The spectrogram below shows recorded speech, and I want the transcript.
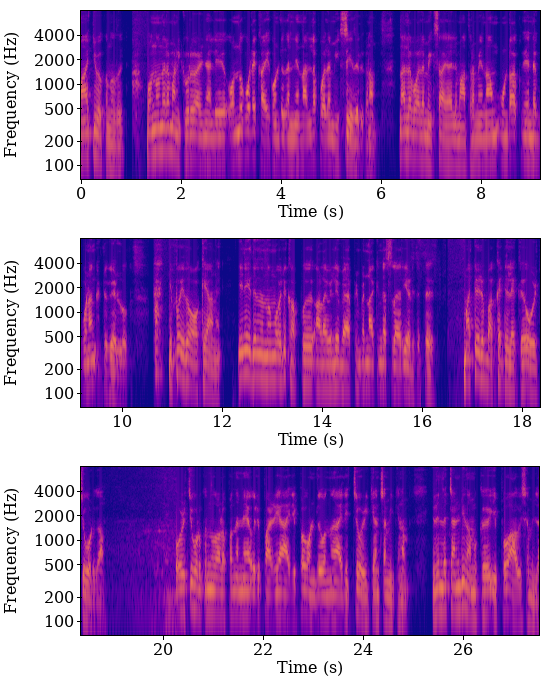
മാറ്റി വെക്കുന്നത്. ഒന്നൊന്നര മണിക്കൂർ കഴിഞ്ഞാൽ ഒന്നുകൂടെ കൈകൊണ്ട് തന്നെ നല്ല പോലെ മിക്സ് ചെയ്തെടുക്കണം. നല്ല പോലെ മിക്സ് ആയാൽ മാത്രമേ നാം ഉണ്ടാക്കുന്നതിന്റെ ഗുണം കിട്ടുകയുള്ളൂ. ഇപ്പോൾ ഇത് ഓക്കെയാണ് ഇനി ഇതിൽ നിന്നും ഒരു കപ്പ് അളവിൽ വേപ്പിൻ പിണ്ണാക്കിന്റെ സ്ലറി എടുത്തിട്ട് മറ്റൊരു ബക്കറ്റിലേക്ക് ഒഴിച്ചു കൊടുക്കാം. ഒഴിച്ചു കൊടുക്കുന്നതോടൊപ്പം തന്നെ ഒരു പഴയ അരിപ്പ കൊണ്ട് ഒന്ന് അരിച്ച് ഒഴിക്കാൻ ശ്രമിക്കണം. ഇതിന്റെ ചണ്ടി നമുക്ക് ഇപ്പോൾ ആവശ്യമില്ല.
